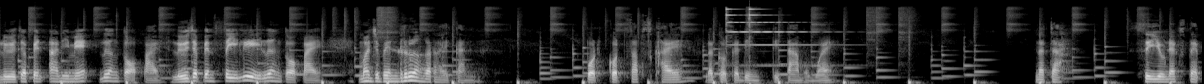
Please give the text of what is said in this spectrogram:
หรือจะเป็นอนิเมะเรื่องต่อไป หรือจะเป็นซีรีส์เรื่องต่อไป มันจะเป็นเรื่องอะไรกันกดกด subscribe และกดกระดิ่งติดตามผมไว้ นะจ๊ะ see you next step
